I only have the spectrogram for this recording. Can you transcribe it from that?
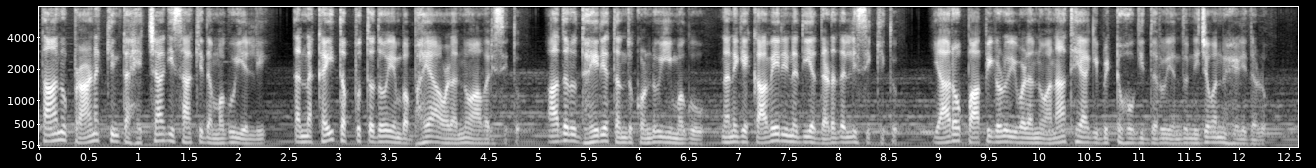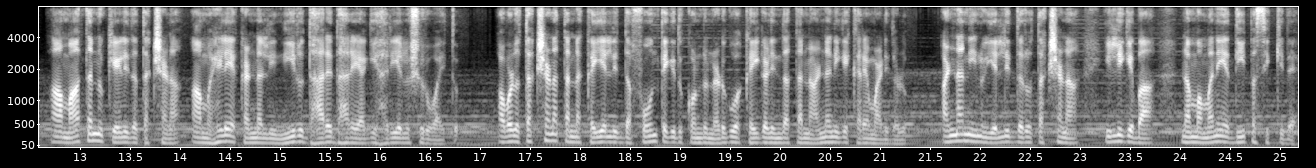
ತಾನು ಪ್ರಾಣಕ್ಕಿಂತ ಹೆಚ್ಚಾಗಿ ಸಾಕಿದ ಮಗು ಎಲ್ಲಿ, ತನ್ನ ಕೈ ತಪ್ಪುತ್ತದೋ ಎಂಬ ಭಯ ಅವಳನ್ನು ಆವರಿಸಿತು. ಆದರೂ ಧೈರ್ಯ ತಂದುಕೊಂಡು ಈ ಮಗು ನನಗೆ ಕಾವೇರಿ ನದಿಯ ದಡದಲ್ಲಿ ಸಿಕ್ಕಿತು. ಯಾರೋ ಪಾಪಿಗಳು ಇವಳನ್ನು ಅನಾಥೆಯಾಗಿ ಬಿಟ್ಟು ಹೋಗಿದ್ದರು ಎಂದು ನಿಜವನ್ನು ಹೇಳಿದಳು. ಆ ಮಾತನ್ನು ಕೇಳಿದ ತಕ್ಷಣ ಆ ಮಹಿಳೆಯ ಕಣ್ಣಲ್ಲಿ ನೀರು ಧಾರೆ ಧಾರೆಯಾಗಿ ಹರಿಯಲು ಶುರುವಾಯಿತು. ಅವಳು ತಕ್ಷಣ ತನ್ನ ಕೈಯಲ್ಲಿದ್ದ ಫೋನ್ ತೆಗೆದುಕೊಂಡು ನಡುಗುವ ಕೈಗಳಿಂದ ತನ್ನ ಅಣ್ಣನಿಗೆ ಕರೆ ಮಾಡಿದಳು. ಅಣ್ಣ, ನೀನು ಎಲ್ಲಿದ್ದರೂ ತಕ್ಷಣ ಇಲ್ಲಿಗೆ ಬಾ, ನಮ್ಮ ಮನೆಯ ದೀಪ ಸಿಕ್ಕಿದೆ.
